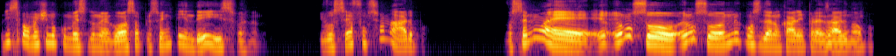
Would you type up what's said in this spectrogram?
principalmente no começo do negócio, a pessoa entender isso, Fernando. E você é funcionário, pô. Você não é. Eu, eu não sou. Eu não sou. Eu não me considero um cara empresário, não, pô.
